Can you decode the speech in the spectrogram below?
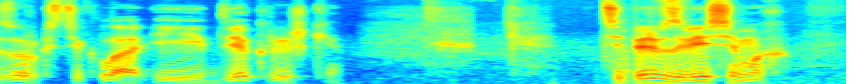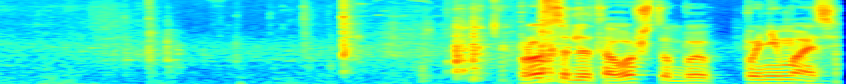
из оргстекла и две крышки. Теперь взвесим их. Просто для того, чтобы понимать,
